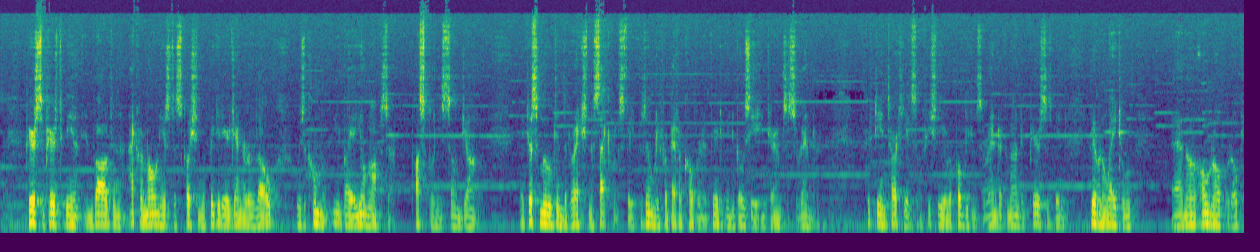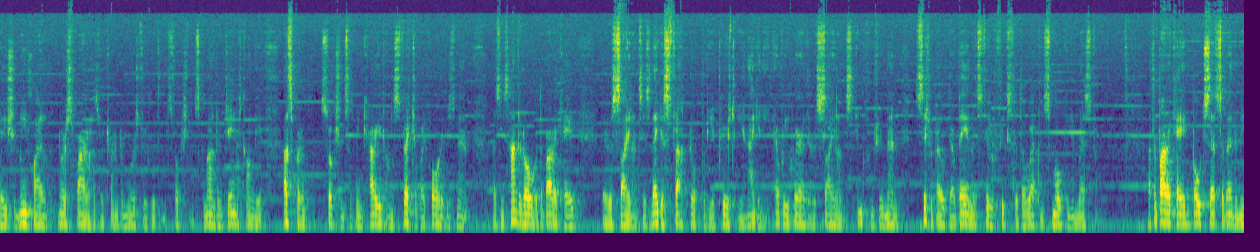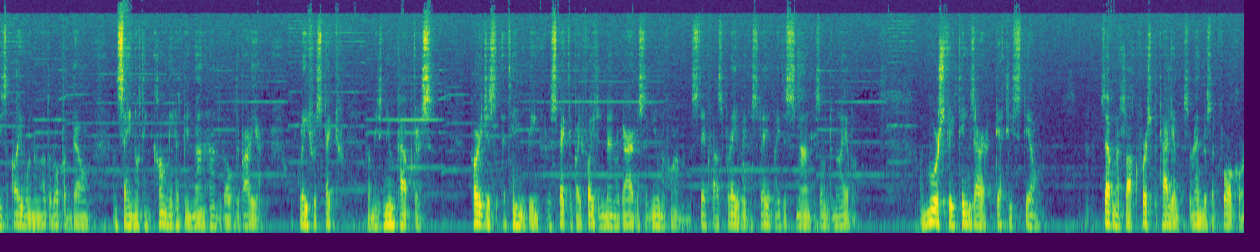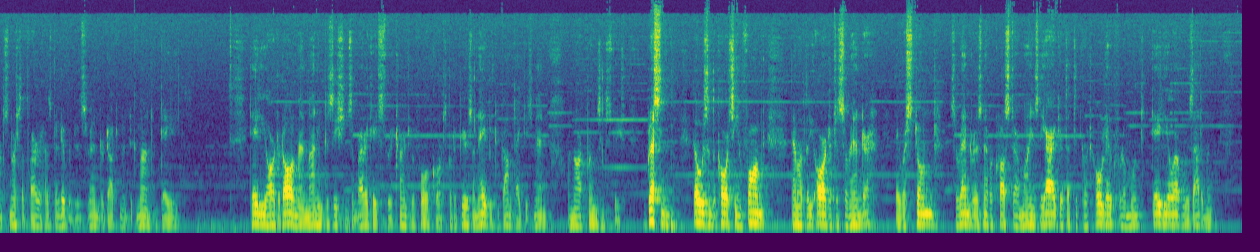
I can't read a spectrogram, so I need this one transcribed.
Pearse appears to be involved in an acrimonious discussion with Brigadier General Lowe, who is accompanied by a young officer possibly his son John. They've just moved in the direction of Sackville Street, presumably for better cover, and appear to be negotiating terms of surrender. 1530, it's officially a Republican surrender. Commandant Pearse has been driven away to uh, an own location. Meanwhile, Nurse Farrell has returned to Moore Street with instructions. Commandant James Connolly, as per instructions, has been carried on a stretcher by four of his men. As he's handed over the barricade, there is silence. His leg is strapped up, but he appears to be in agony. Everywhere there is silence. Infantrymen sit about, their bayonets still fixed to their weapons, smoking and resting. At the barricade, both sets of enemies eye one another up and down and say nothing. Connolly has been manhandled over the barrier with great respect from his new captors. Courage is a thing being respected by fighting men regardless of uniform, and the steadfast bravery displayed by this man is undeniable. On Moore Street, things are deathly still. Seven o'clock, 1st Battalion surrenders at Four Courts. Nurse Farrell has delivered the surrender document to Commandant Daly. Daly ordered all men manning positions and barricades to return to the Four Courts, but appears unable to contact his men on North Brunswick Street. Addressing those in the courts, he informed them of the order to surrender. They were stunned. Surrender has never crossed their minds. They argued that they could hold out for a month. Daly, however, was adamant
